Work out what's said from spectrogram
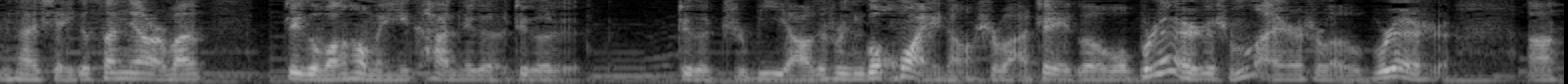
你看写一个三年二班，这个王浩美一看这个这个。这个纸币啊，就说你给我换一张是吧？这个我不认识，这什么玩意儿是吧？我不认识啊，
